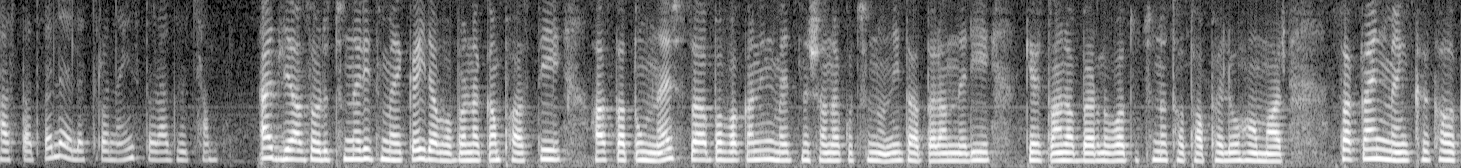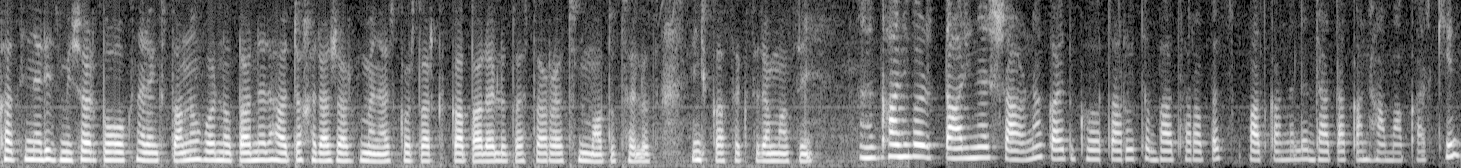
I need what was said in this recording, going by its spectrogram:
հաստատվել է էլեկտրոնային ստորագրությամբ։ Այդ լիազորություններից մեկը իրավաբանական փաստի հաստատումն էր, սա բավականին մեծ նշանակություն ունի դատարանների գերծանրաբեռնվածությունը թոթափելու համար սակայն մենք քաղաքացիներից մի շարք բողոքներ ենք ստանում, որ նոտարները հաճախ հրաժարվում են այս գործարքը կատարելուց, այս ծառայությունը մատուցելուց։ Ինչ կասեք սրա մասին։ Քանի որ տարիներ շարունակ այդ գործառույթը բացառապես պատկանել է դատական համակարգին,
